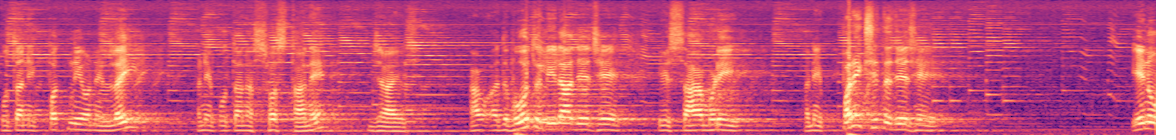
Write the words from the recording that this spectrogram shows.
પોતાની પત્નીઓને લઈ અને પોતાના સ્વસ્થાને જાય છે. આ અદ્ભુત લીલા જે છે, એ સાંભળી અને પરીક્ષિત જે છે, એનો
